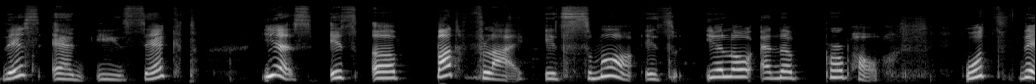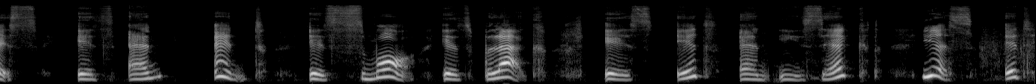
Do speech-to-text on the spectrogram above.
this an insect? Yes, it's a butterfly. It's small, it's yellow and purple. What's this? It's an ant. It's small, it's black. Is it an insect? Yes, it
